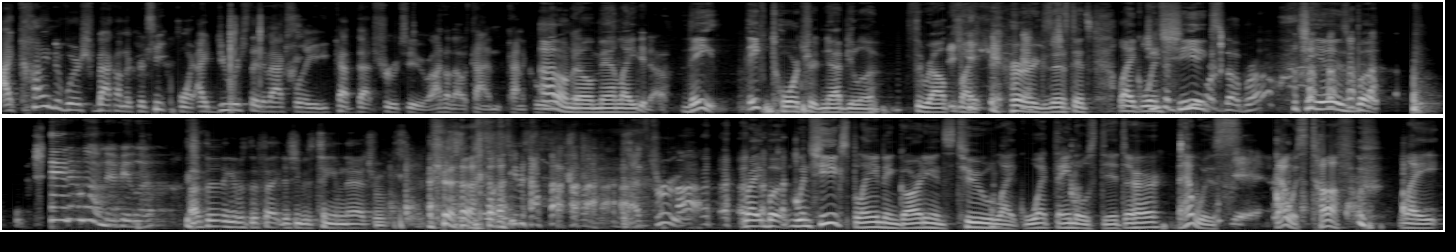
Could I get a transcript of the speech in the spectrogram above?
I kind of wish back on the critique point. I do wish they'd have actually kept that true too. I thought that was kind kind of cool. I don't but, know, man. Like You know, they they've tortured Nebula throughout like her existence. Like when she's a she ex- though, bro. she is, but And I love Nebula. I think it was the fact that she was team natural. That's true. right, but when she explained in Guardians 2 like what Thanos did to her, that was Yeah. that was tough. like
